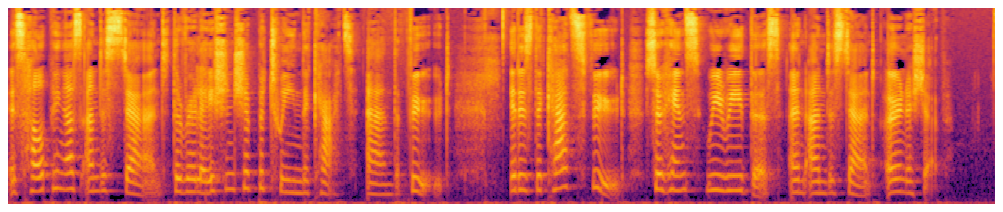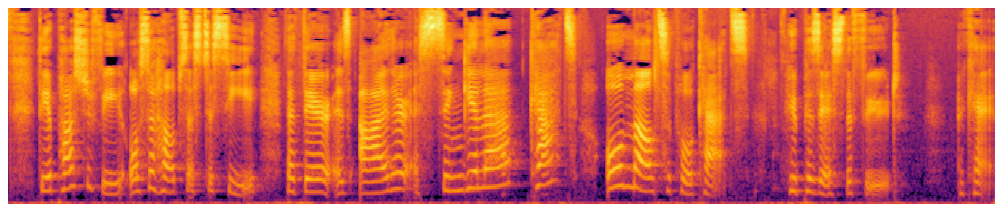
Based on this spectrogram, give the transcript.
is helping us understand the relationship between the cat and the food. It is the cat's food, so hence we read this and understand ownership. The apostrophe also helps us to see that there is either a singular cat or multiple cats who possess the food. Okay.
